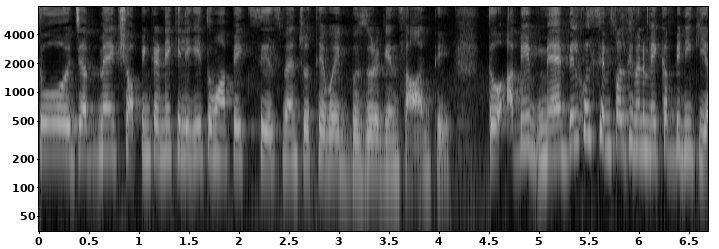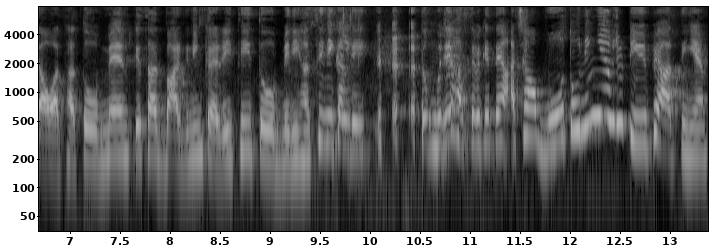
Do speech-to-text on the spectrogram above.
तो जब मैं एक शॉपिंग करने के लिए गई तो वहाँ पे एक सेल्समैन जो थे वो एक बुज़ुर्ग इंसान थे। तो अभी मैं बिल्कुल सिंपल थी मैंने मेकअप भी नहीं किया हुआ था। तो मैं उनके साथ बार्गेनिंग कर रही थी तो मेरी हँसी निकल गई। तो मुझे हँसते हुए कहते हैं अच्छा वो तो नहीं है जो टीवी पे आती हैं।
